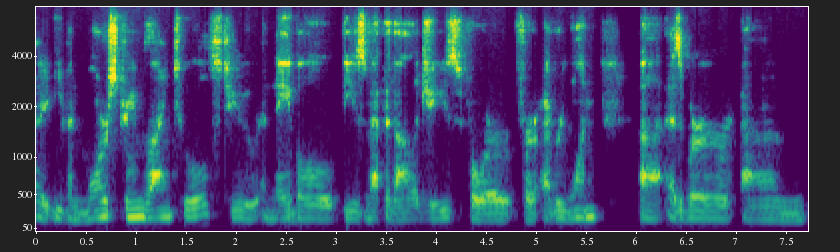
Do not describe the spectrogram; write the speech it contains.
uh, even more streamlined tools to enable these methodologies for for everyone uh, as we're um,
